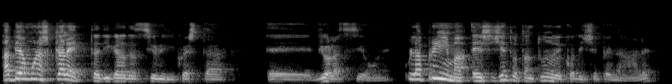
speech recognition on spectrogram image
Abbiamo una scaletta di gradazioni di questa eh, violazione. La prima è il 681 del codice penale,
